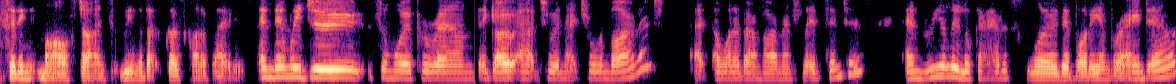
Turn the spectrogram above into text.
setting milestones, you know, those kind of behaviors. And then we do some work around. They go out to a natural environment at one of our environmental ed centres and really look at how to slow their body and brain down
